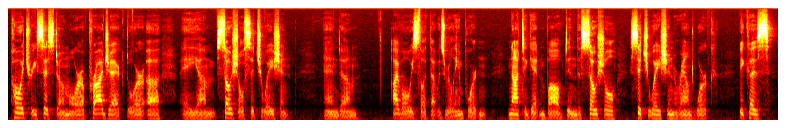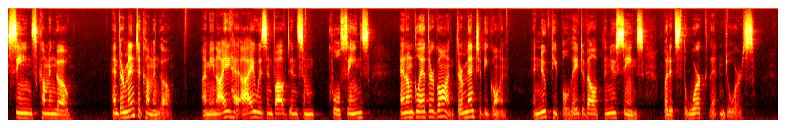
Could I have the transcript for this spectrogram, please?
poetry system or a project or a, a um, social situation. And um, I've always thought that was really important, not to get involved in the social situation around work, because scenes come and go, and they're meant to come and go. I mean, I, ha- I was involved in some cool scenes, and I'm glad they're gone. They're meant to be gone. And new people, they develop the new scenes, but it's the work that endures.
